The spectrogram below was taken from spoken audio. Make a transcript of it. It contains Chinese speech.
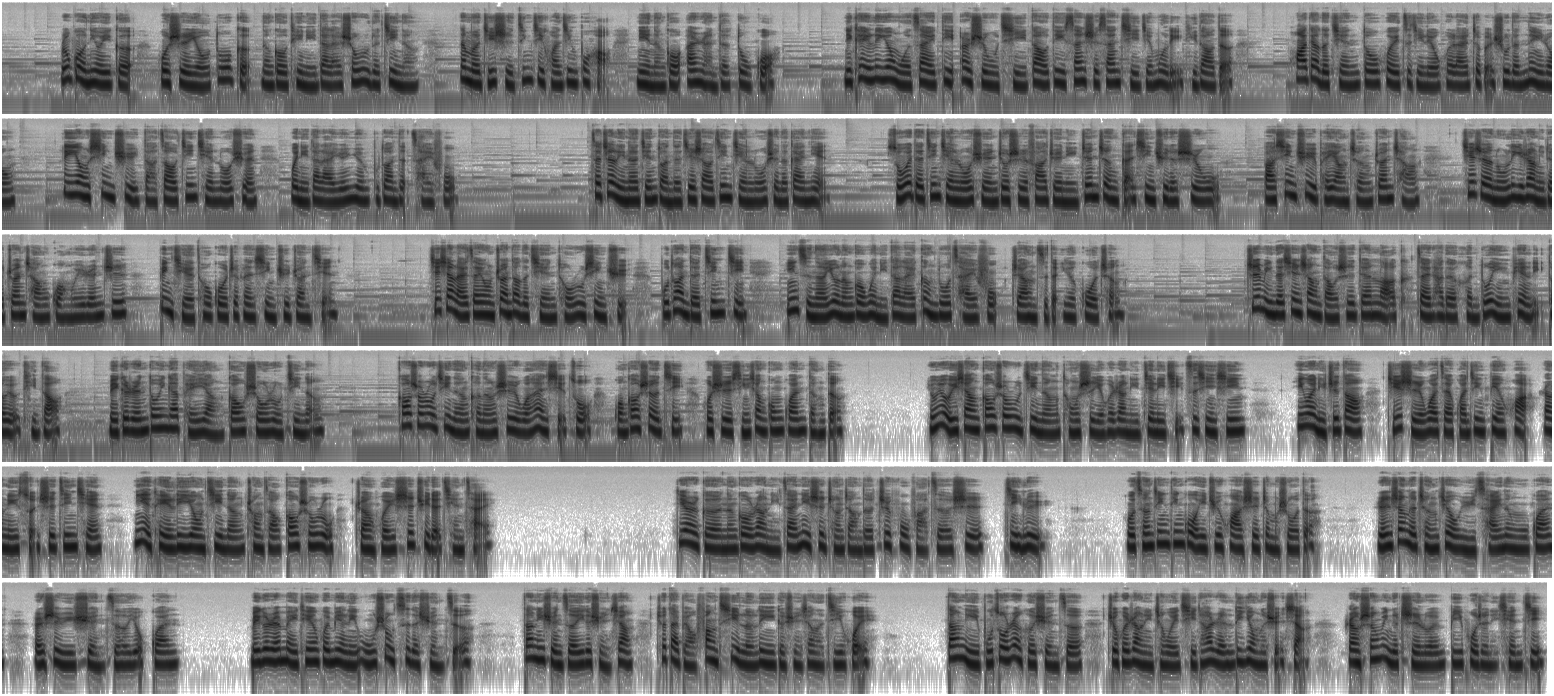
如果你有一个或是有多个能够替你带来收入的技能，那么即使经济环境不好，你也能够安然的度过。你可以利用我在第二十五期到第三十三期节目里提到的“花掉的钱都会自己留回来”这本书的内容，利用兴趣打造金钱螺旋，为你带来源源不断的财富。在这里呢，简短的介绍金钱螺旋的概念。所谓的金钱螺旋，就是发掘你真正感兴趣的事物，把兴趣培养成专长，接着努力让你的专长广为人知，并且透过这份兴趣赚钱。接下来再用赚到的钱投入兴趣，不断的精进，因此呢，又能够为你带来更多财富，这样子的一个过程。知名的线上导师 Dan Luck 在他的很多影片里都有提到。每个人都应该培养高收入技能。高收入技能可能是文案写作、广告设计，或是形象公关等等。拥有一项高收入技能，同时也会让你建立起自信心，因为你知道，即使外在环境变化让你损失金钱，你也可以利用技能创造高收入，赚回失去的钱财。第二个能够让你在逆势成长的致富法则是纪律。我曾经听过一句话是这么说的：人生的成就与才能无关，而是与选择有关。每个人每天会面临无数次的选择，当你选择一个选项，就代表放弃了另一个选项的机会。当你不做任何选择，就会让你成为其他人利用的选项。让生命的齿轮逼迫着你前进，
